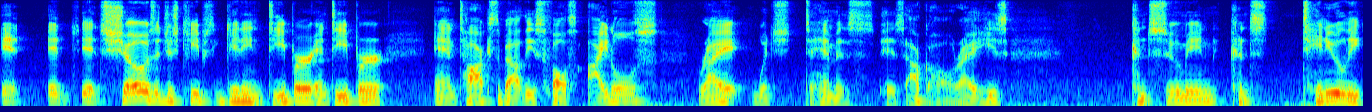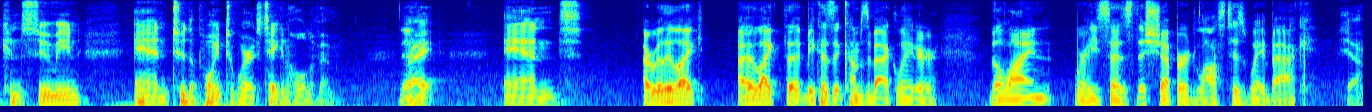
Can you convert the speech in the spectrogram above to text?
it it it shows it just keeps getting deeper and deeper and talks about these false idols, right? Which to him is is alcohol, right? He's consuming, continually consuming and to the point to where it's taken hold of him, Yeah. right? And i really like i like the because it comes back later the line where he says the shepherd lost his way back yeah.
